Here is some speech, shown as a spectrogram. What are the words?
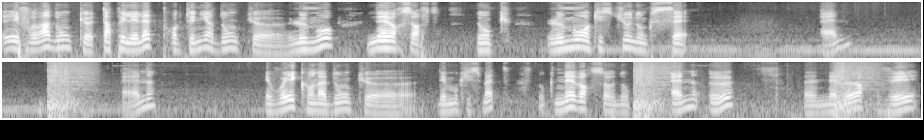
Et il faudra donc euh, taper les lettres pour obtenir donc euh, le mot Neversoft. Donc le mot en question donc c'est N. N. Et vous voyez qu'on a donc euh, des mots qui se mettent. Donc Neversoft, donc N, E, euh, Never, V,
